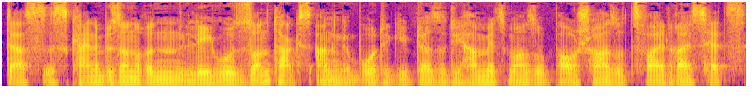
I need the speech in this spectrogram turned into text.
dass es keine besonderen Lego Sonntagsangebote gibt. Also die haben jetzt mal so pauschal so zwei, drei Sets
